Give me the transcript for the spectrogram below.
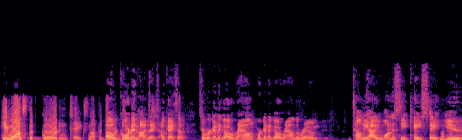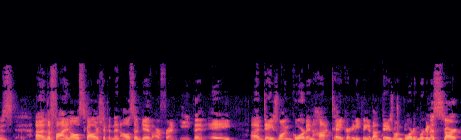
He wants the Gordon takes, not the Oh, Gordon takes. hot It was takes. Okay, so so we're gonna go around. We're gonna go around the room. Tell me how you want to see K State use uh, the final scholarship, and then also give our friend Ethan a uh, DaJuan Gordon hot take or anything about DaJuan Gordon. We're gonna start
